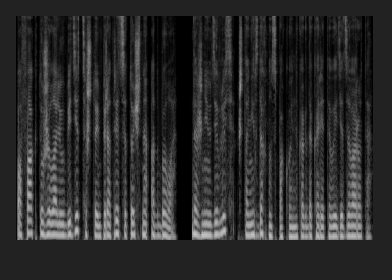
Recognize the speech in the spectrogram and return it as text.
По факту желали убедиться, что императрица точно отбыла. Даже не удивлюсь, что они вздохнут спокойно, когда карета выйдет за ворота.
